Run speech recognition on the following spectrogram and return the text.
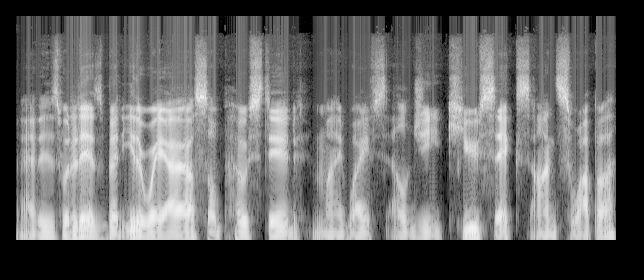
that is what it is. But either way, I also posted my wife's LG Q6 on Swappa.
